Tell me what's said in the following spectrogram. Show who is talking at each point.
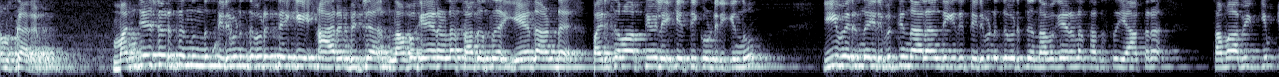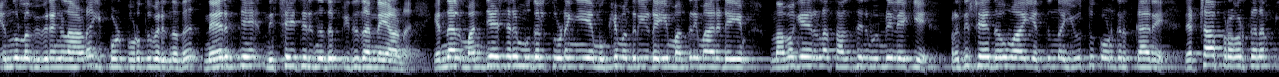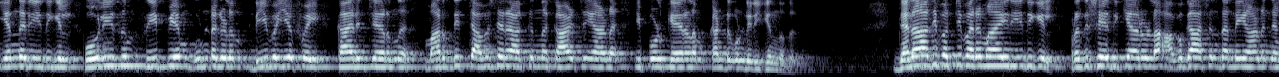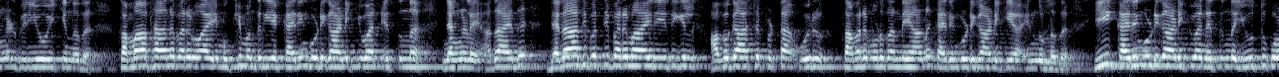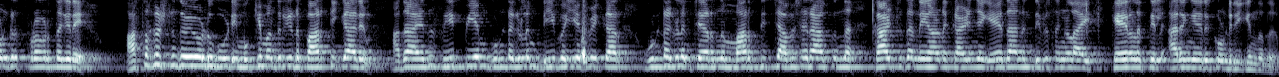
Speaker 1: നമസ്കാരം. മഞ്ചേശ്വരത്ത് നിന്ന് തിരുവനന്തപുരത്തേക്ക് ആരംഭിച്ച നവകേരള സദസ് ഏതാണ്ട് പരിസമാപ്തിയിലേക്ക് എത്തിക്കൊണ്ടിരിക്കുന്നു. ഈ വരുന്ന ഇരുപത്തിനാലാം തീയതി തിരുവനന്തപുരത്ത് നവകേരള സദസ്സ് യാത്ര സമാപിക്കും എന്നുള്ള വിവരങ്ങളാണ് ഇപ്പോൾ പുറത്തു വരുന്നത്. നേരത്തെ നിശ്ചയിച്ചിരുന്നതും ഇത് തന്നെയാണ്. എന്നാൽ മഞ്ചേശ്വരം മുതൽ തുടങ്ങിയ മുഖ്യമന്ത്രിയുടെയും മന്ത്രിമാരുടെയും നവകേരള സദസ്സിന് മുന്നിലേക്ക് പ്രതിഷേധവുമായി എത്തുന്ന യൂത്ത് കോൺഗ്രസ്കാരെ രക്ഷാപ്രവർത്തനം എന്ന രീതിയിൽ പോലീസും സി പി എം ഗുണ്ടകളും ഡിവൈഎഫ്ഐ കാരും ചേർന്ന് മർദ്ദിച്ച് അവശരാക്കുന്ന കാഴ്ചയാണ് ഇപ്പോൾ കേരളം കണ്ടുകൊണ്ടിരിക്കുന്നത്. ജനാധിപത്യപരമായ രീതിയിൽ പ്രതിഷേധിക്കാനുള്ള അവകാശം തന്നെയാണ് ഞങ്ങൾ വിനിയോഗിക്കുന്നത്. സമാധാനപരമായി മുഖ്യമന്ത്രിയെ കരിങ്കൊടി കാണിക്കുവാൻ എത്തുന്ന ഞങ്ങളെ അതായത് ജനാധിപത്യപരമായ രീതിയിൽ അവകാശപ്പെട്ട ഒരു സമരമുറ തന്നെയാണ് കരിങ്കൊടി കാണിക്കുക എന്നുള്ളത്. ഈ കരിങ്കൊടി കാണിക്കുവാൻ എത്തുന്ന യൂത്ത് കോൺഗ്രസ് പ്രവർത്തകരെ അസഹിഷ്ണുതയോടുകൂടി മുഖ്യമന്ത്രിയുടെ പാർട്ടിക്കാരും അതായത് സി പി എം ഗുണ്ടകളും ഡിവൈഎഫ്ഐക്കാർ ഗുണ്ടകളും ചേർന്ന് മർദ്ദിച്ച് അവശരാക്കുന്ന കാഴ്ച തന്നെയാണ് കഴിഞ്ഞ ഏതാനും ദിവസങ്ങളായി കേരളത്തിൽ അരങ്ങേറിക്കൊണ്ടിരിക്കുന്നത്.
